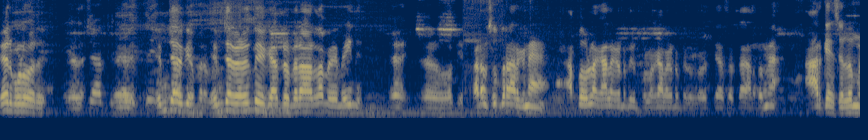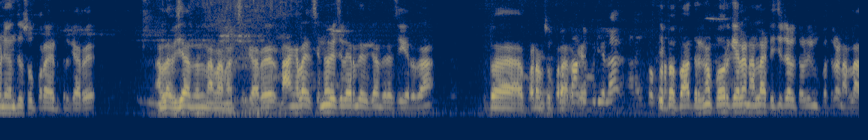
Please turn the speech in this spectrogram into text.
பேர் போனவர் எம்ஜிஆருக்கு எம்ஜிஆர் வந்து கேப்டன் பெறார் தான் மெயின். ஓகே. படம் சூப்பராக இருக்குண்ணே. அப்போ உள்ள காலகட்டத்துக்கு இப்போ உள்ள காலகட்டத்துக்கு உள்ள வித்தியாசத்தை அப்பவுமே ஆர்கே செல்வமணி வந்து சூப்பராக எடுத்திருக்காரு. நல்லா விஜயகாந்த் வந்து நல்லா நடிச்சிருக்காரு. நாங்களாம் சின்ன வயசுல இருந்து விஜயகாந்த் ரசிகர் தான். இப்போ படம் சூப்பராக இருக்கு. இப்போ பார்த்துருக்கோம் கேல நல்லா டிஜிட்டல் தொழில்நுட்பத்தில் நல்லா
